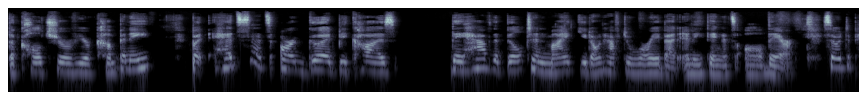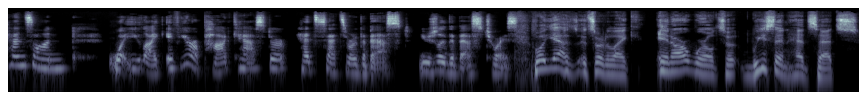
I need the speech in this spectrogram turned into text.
the culture of your company. But headsets are good because they have the built in mic. You don't have to worry about anything, it's all there. So it depends on what you like. If you're a podcaster, headsets are the best, usually the best choice. Well, yeah, it's, it's sort of like in our world. So we send headsets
